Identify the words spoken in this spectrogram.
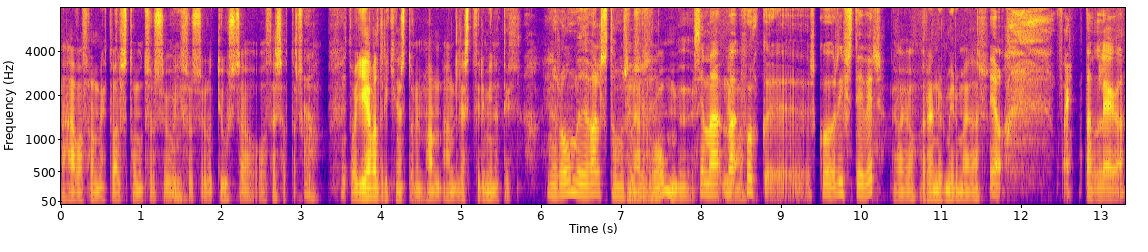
að hafa framleitt valstómatsósu og ísósu og djúsa og þess aftar sko. Já. þá ég var aldrei í kynstunum, hann, hann lest fyrir mínatið Hérna rómuðu vals Tómas hann er rómuð, sem að fólk uh, sko rífst yfir. Já já, rennur mér um æðar. Já, væntanlega.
